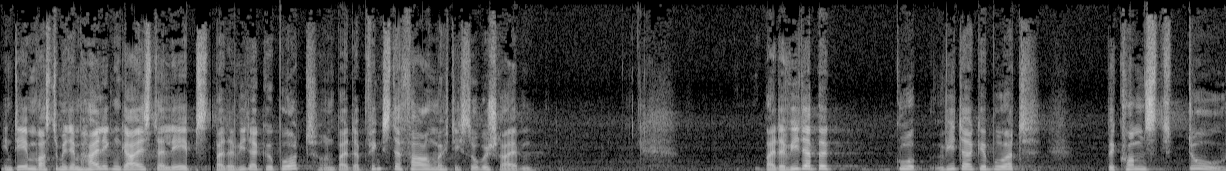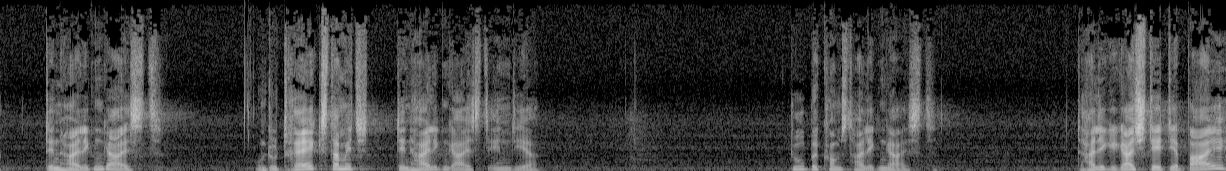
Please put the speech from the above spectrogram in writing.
in dem, was du mit dem Heiligen Geist erlebst, bei der Wiedergeburt und bei der Pfingsterfahrung möchte ich so beschreiben. Bei der Wiedergeburt bekommst du den Heiligen Geist und du trägst damit den Heiligen Geist in dir. Du bekommst Heiligen Geist. Der Heilige Geist steht dir bei,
